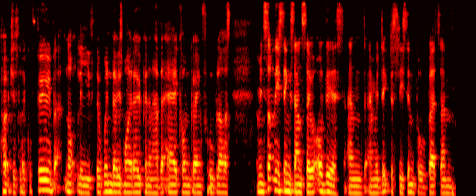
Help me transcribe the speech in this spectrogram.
purchase local food, but not leave the windows wide open and have the aircon going full blast I mean, some of these things sound so obvious and and ridiculously simple, but um,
